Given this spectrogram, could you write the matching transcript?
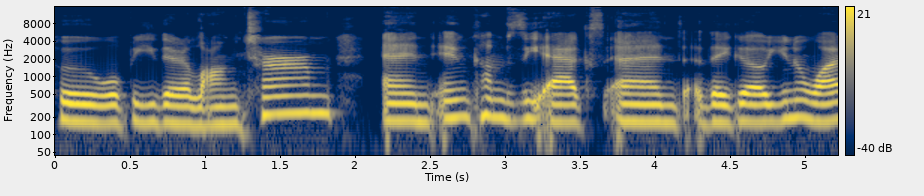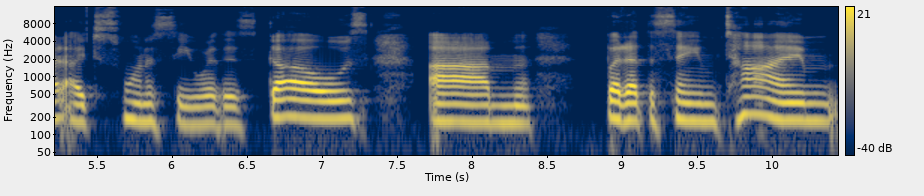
who will be there long term. And in comes the ex and they go, you know what? I just want to see where this goes. Um, but at the same time,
